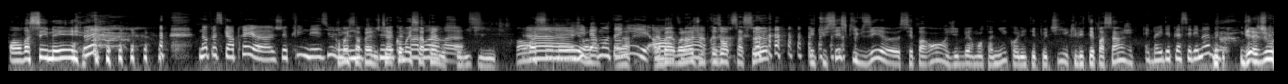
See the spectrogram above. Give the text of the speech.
on va s'aimer. Non, parce qu'après, euh, je cligne des yeux. Comment je il s'appelle je Tiens, ne peux comment il pas s'appelle voir, euh, celui qui on va euh. Gilbert voilà. Montagnier. Eh Oh, ben voilà, vois, je vous présente sa sœur. Et tu sais ce qu'il faisait euh, ses parents, Gilbert Montagnier, quand il était petit et qu'il était pas sage Eh ben, il déplaçait les meubles. Bien joué.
